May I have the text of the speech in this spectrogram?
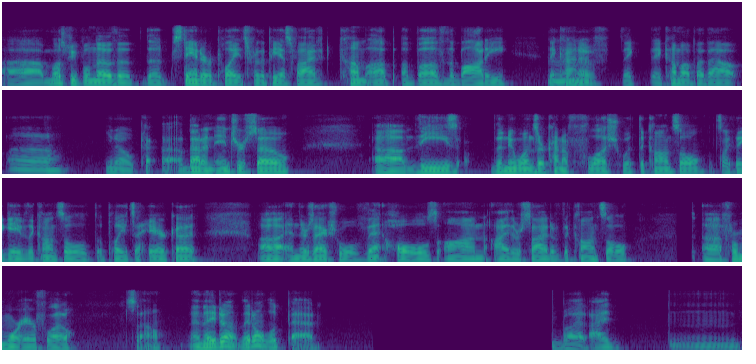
uh, most people know the the standard plates for the PS5 come up above the body. They kind Mhm. of they they come up about uh, you know about an inch or so. Um, these the new ones are kind of flush with the console. It's like they gave the console the plates a haircut, uh, and there's actual vent holes on either side of the console uh, for more airflow. So and they don't they don't look bad, but I mm,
